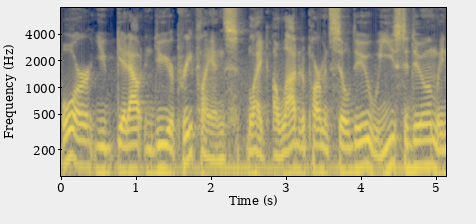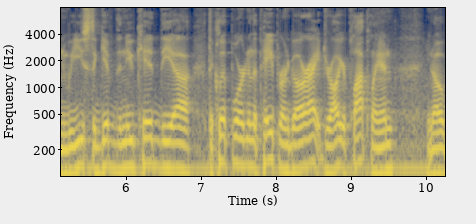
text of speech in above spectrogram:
or you get out and do your pre plans, like a lot of departments still do. We used to do them, and we used to give the new kid the uh, the clipboard and the paper and go, all right, draw your plot plan you know,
